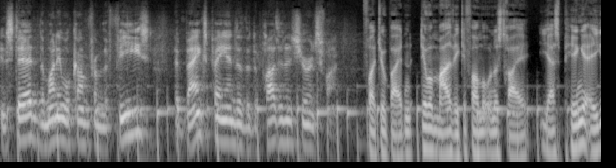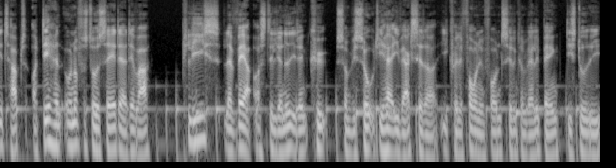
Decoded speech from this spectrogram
Instead, the money will come from the fees that banks pay into the Deposit Insurance Fund. Fra Joe Biden. Det var meget vigtigt for ham at understrege. Jeres penge er ikke tabt. Og det han underforstået sagde der, det var, please lad være at stille jer ned i den kø, som vi så de her iværksættere i Kalifornien foran Silicon Valley Bank, de stod i.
